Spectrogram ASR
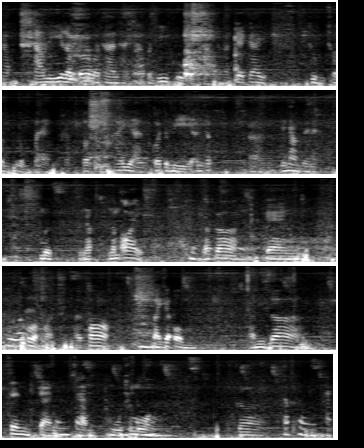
ครับเช้านี้เราก็มาทานอาหารเช้ากันที่ภูเขานะครับใกล้ๆชุมชนขนมแปลกครับเราสั่งให้อย่างก็จะมีอันครับอ่แนะนำเลยนะหมึกน้ำน้ำอ้อย แล้วก็แกงขั่วหอยหอยพอกใบชะอม อันนี้ก็เส้นจันทร์ผัดหมูชั่วโมงก็ กระพงผัด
